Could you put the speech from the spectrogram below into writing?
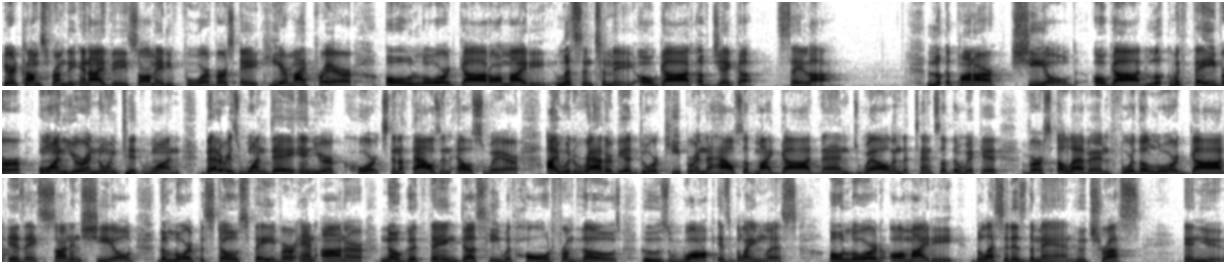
Here it comes from the NIV, Psalm 84, verse 8. Hear my prayer, O Lord God Almighty, listen to me, O God of Jacob, Selah. Look upon our shield, O God. Look with favor on your anointed one. Better is one day in your courts than a thousand elsewhere. I would rather be a doorkeeper in the house of my God than dwell in the tents of the wicked. Verse 11 For the Lord God is a sun and shield. The Lord bestows favor and honor. No good thing does he withhold from those whose walk is blameless. O Lord Almighty, blessed is the man who trusts in you.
